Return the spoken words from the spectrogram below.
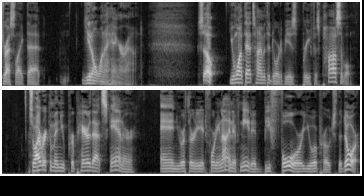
dressed like that, you don't want to hang around. So, you want that time at the door to be as brief as possible. So, I recommend you prepare that scanner and your 3849 if needed before you approach the door.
